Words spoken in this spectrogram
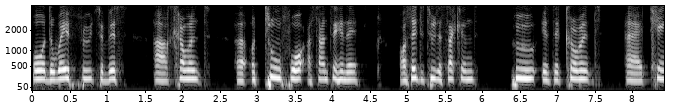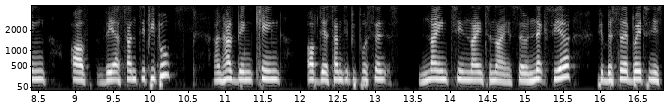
all the way through to this uh, current uh, Otumfuo Asantehene, Osei Tutu II, who is the current uh, king of the Asante people and has been king of the Asante people since 1999. So next year, he'll be celebrating his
